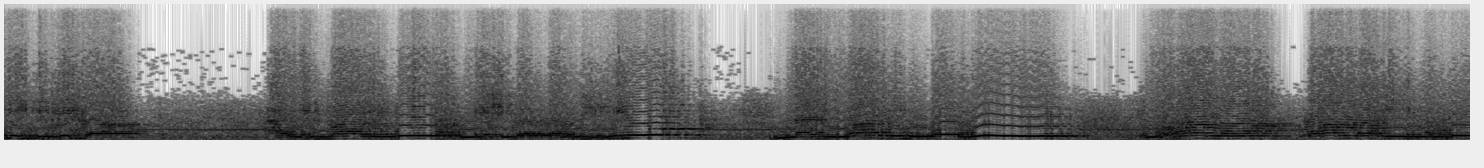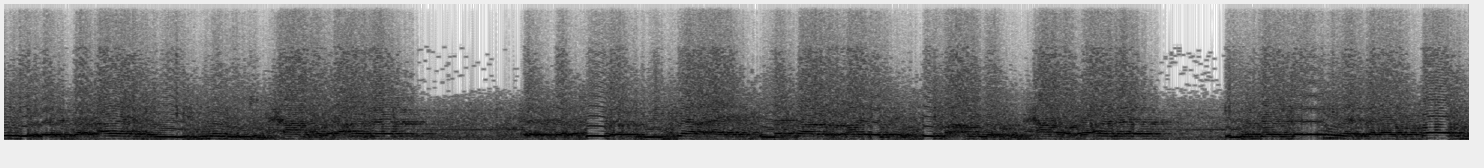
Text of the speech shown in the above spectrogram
hii ikifika haifai tena kuishi katika nchi hiyo na ni wajibu kwa wewe kuhama kama ilivyokuja katika aya ya mwenyezi mungu subhanahu wa taala katika sura nisaa aya tisini na tano baada ya kusema allah subhanahu wa taala ina alladhina tawaffahum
